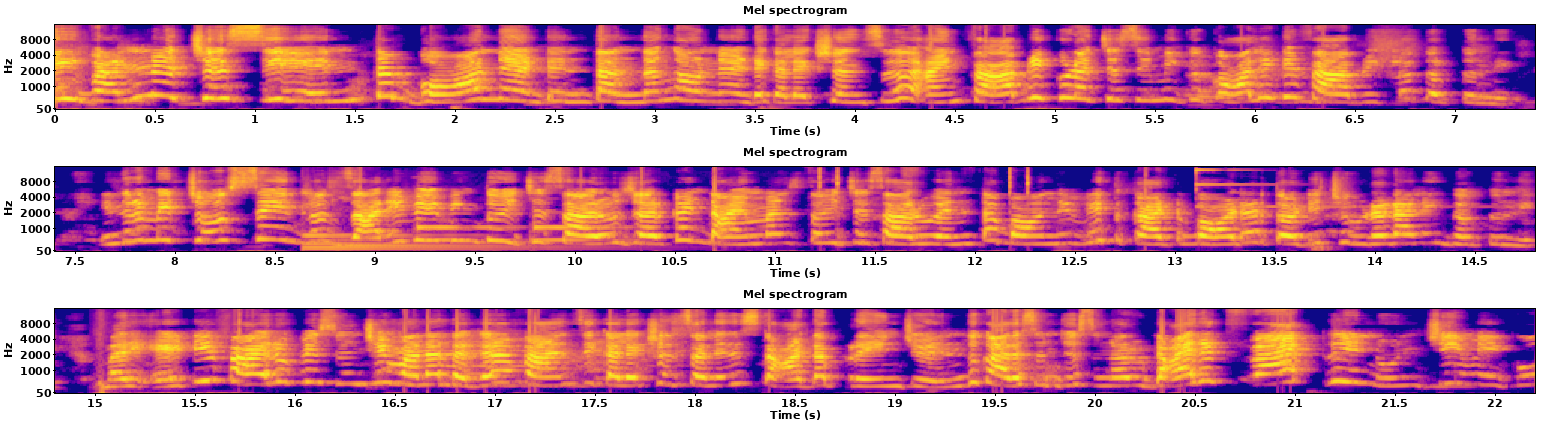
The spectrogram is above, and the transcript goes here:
ఇవన్నీ వచ్చేసి ఎంత బాగున్నాయి అంటే ఎంత అందంగా ఉన్నాయంటే కలెక్షన్స్ అండ్ ఫ్యాబ్రిక్ కూడా వచ్చేసి మీకు క్వాలిటీ ఫ్యాబ్రిక్లో దొరుకుతుంది. ఇందులో మీరు చూస్తే ఇందులో జరీ వేవింగ్తో ఇచ్చేసారు జర్కన్ డైమండ్స్తో ఇచ్చేసారు ఎంత బాగుంది. విత్ కట్ బార్డర్ తోటి చూడడానికి దొరుకుతుంది. మరి ఎయిటీ ఫైవ్ రూపీస్ నుంచి మన దగ్గర ఫ్యాన్సీ కలెక్షన్స్ అనేది స్టార్ట్అప్ రేంజ్ ఎందుకు ఆలస్యం చేస్తున్నారు? డైరెక్ట్ ఫ్యాక్టరీ నుంచి మీకు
